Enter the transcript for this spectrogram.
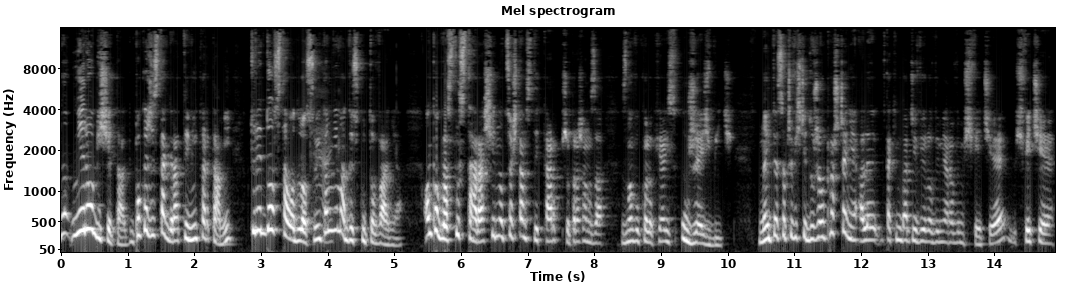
No nie robi się tak. Pokerzysta gra tymi kartami, które dostał od losu i tam nie ma dyskutowania. On po prostu stara się no coś tam z tych kart, przepraszam za znowu kolokwializm, urzeźbić. No i to jest oczywiście duże uproszczenie, ale w takim bardziej wielowymiarowym świecie, w świecie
